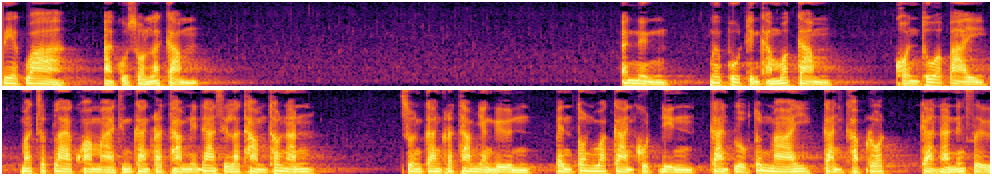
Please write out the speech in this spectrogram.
เรียกว่า อากุศลกรรม อันหนึ่ง เมื่อพูดถึงคำว่ากรรม คนทั่วไป มักจะแปลความหมายถึงการกระทำในด้านศิลธรรมเท่านั้น ส่วนการกระทำอย่างอื่น เป็นต้นว่าการขุดดิน การปลูกต้นไม้ การขับรถ การอ่านหนังสือ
